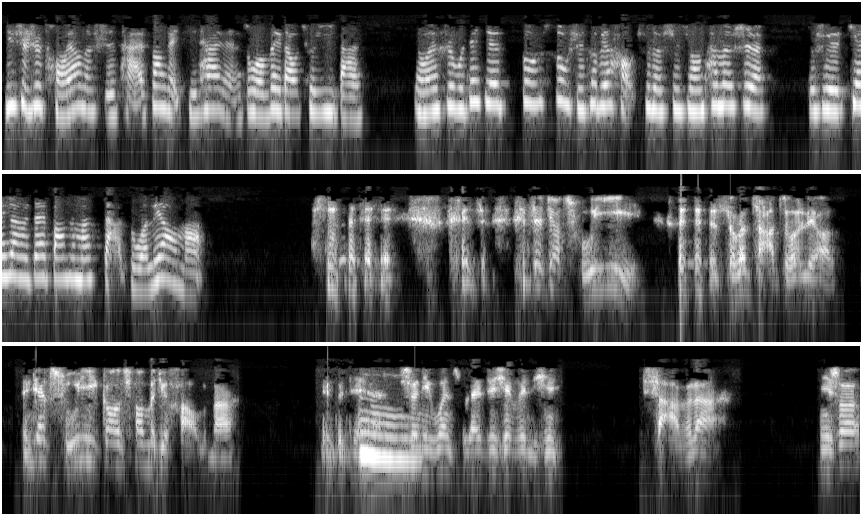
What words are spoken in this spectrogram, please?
即使是同样的食材放给其他人做，味道却一般。请问师傅，这些做素食特别好吃的师兄，他们是就是天上在帮他们撒佐料吗？这 这叫厨艺，什么撒佐料？人家厨艺高超不就好了吗？对不对？说你问出来这些问题，傻不啦？你说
